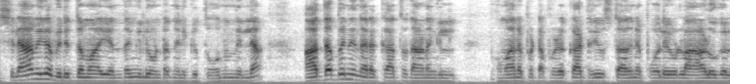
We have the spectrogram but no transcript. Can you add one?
ഇസ്ലാമിക വിരുദ്ധമായി എന്തെങ്കിലും ഉണ്ടെന്ന് എനിക്ക് തോന്നുന്നില്ല. അദബിന് നിരക്കാത്തതാണെങ്കിൽ ബഹുമാനപ്പെട്ട പുഴക്കാട്ടരി ഉസ്താദിനെ പോലെയുള്ള ആളുകൾ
